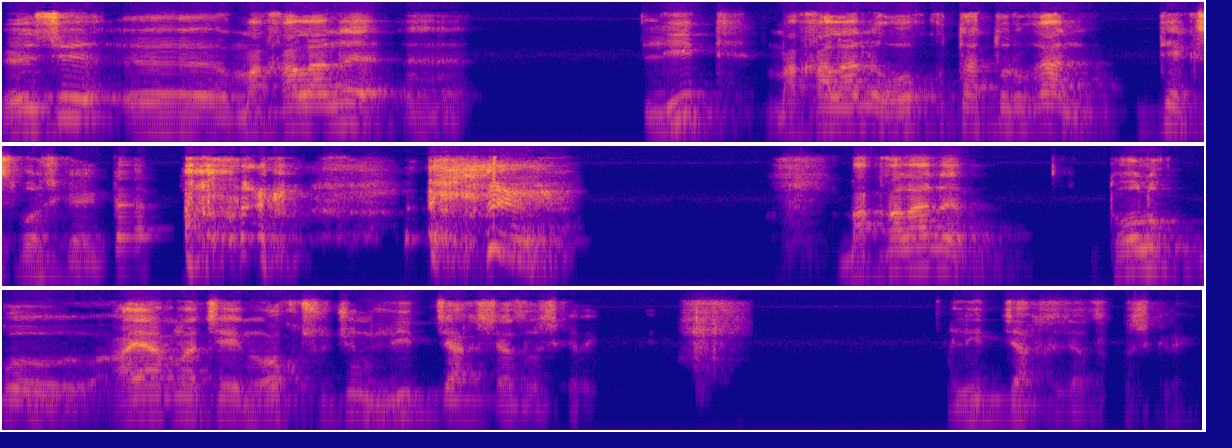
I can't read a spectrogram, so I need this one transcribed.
өзү макаланы лид макаланы окута турган текст болуш керек да макаланы толук аягына чейин окуш үчүн лид жакшы жазылыш керек. Лид жакшы жазылыш керек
